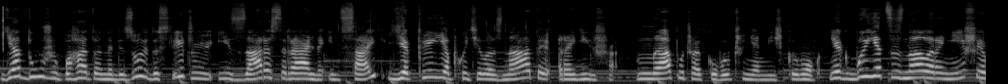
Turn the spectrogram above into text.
Я дуже багато аналізую, досліджую, і зараз реально інсайт, який я б хотіла знати раніше на початку вивчення англійської мови. Якби я це знала раніше, я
